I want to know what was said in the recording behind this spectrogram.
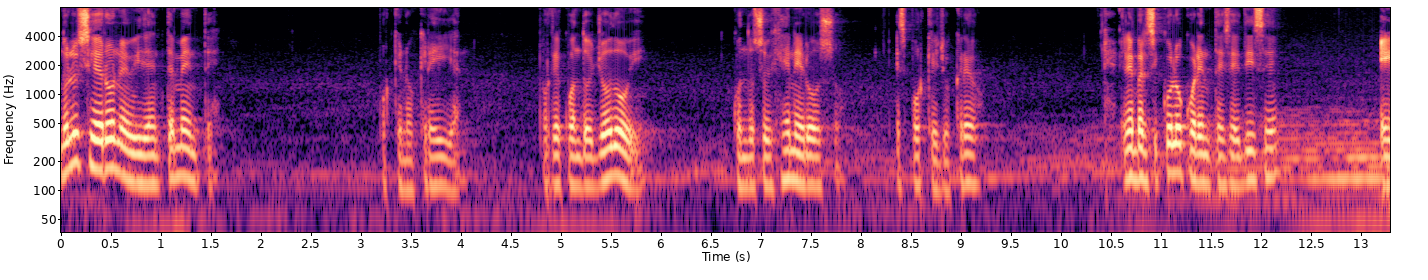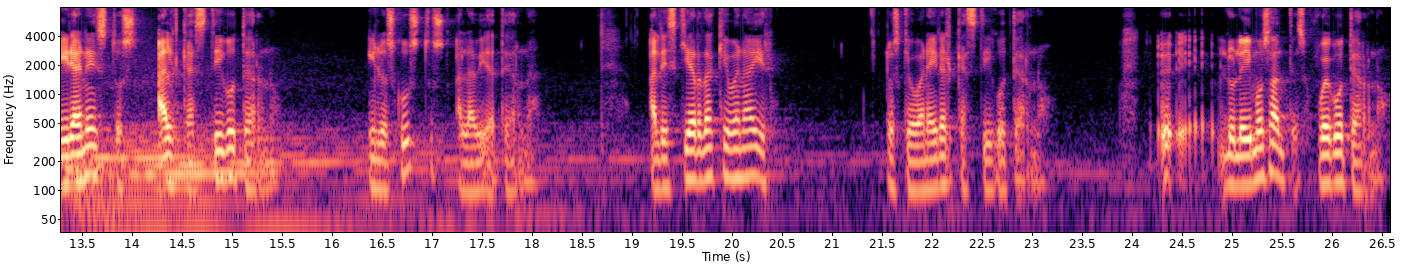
No lo hicieron evidentemente porque no creían. Porque cuando yo doy, cuando soy generoso, es porque yo creo. En el versículo 46 dice, e irán estos al castigo eterno y los justos a la vida eterna. A la izquierda, ¿qué van a ir? Los que van a ir al castigo eterno. Eh, eh, lo leímos antes, fuego eterno.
